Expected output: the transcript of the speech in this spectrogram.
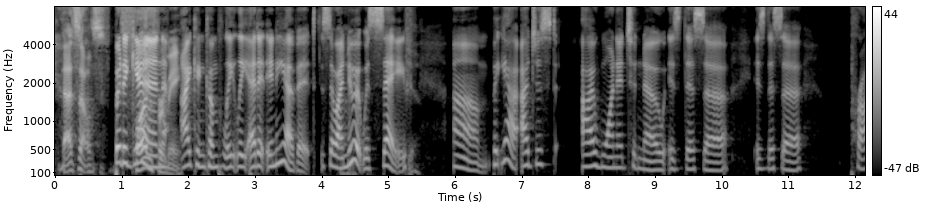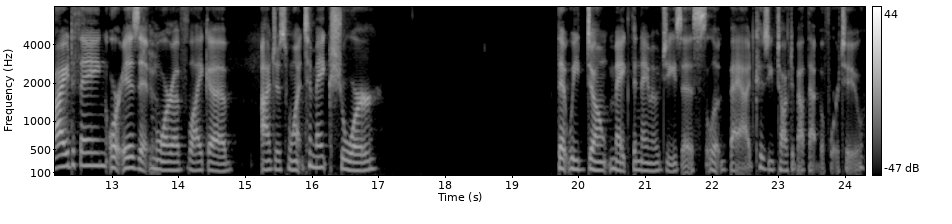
that sounds But fun again, for me. I can completely edit any of it. So I knew it was safe. Um, but yeah, I just I wanted to know is this a is this a pride thing or is it more of like a I just want to make sure that we don't make the name of Jesus look bad because you've talked about that before too.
